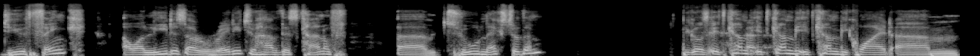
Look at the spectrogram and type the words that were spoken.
Do you think our leaders are ready to have this kind of um, tool next to them? Because it can, it can be, it can be quite. Um,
